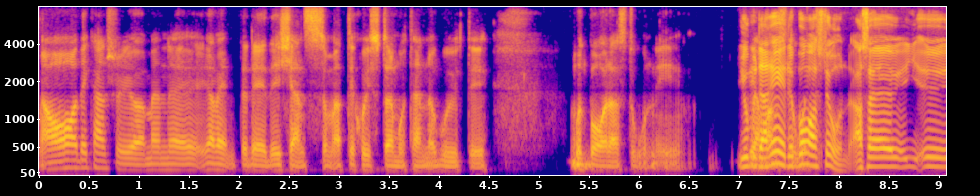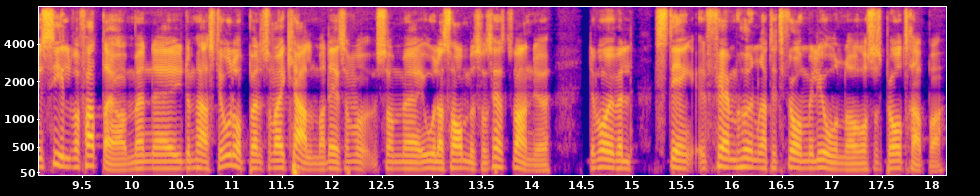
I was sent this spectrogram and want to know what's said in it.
Ja, det kanske det gör, men eh, jag vet inte. Det, det känns som att det är schysstare mot henne att gå ut i, mot bara ston i... Jo men där är det bara ston. Alltså eh, silver fattar jag men de här storloppen som var i Kalmar, det som, som Ola Samuelssons häst vann ju. Det var ju väl stäng, 500 till 2 miljoner och så spårtrappa.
